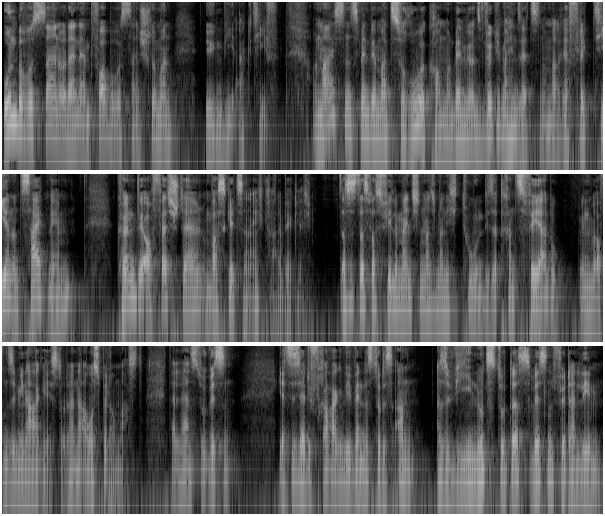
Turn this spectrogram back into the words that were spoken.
Unbewusstsein oder in deinem Vorbewusstsein schlummern, irgendwie aktiv. Und meistens, wenn wir mal zur Ruhe kommen und wenn wir uns wirklich mal hinsetzen und mal reflektieren und Zeit nehmen, können wir auch feststellen, um was geht's denn eigentlich gerade wirklich. Das ist das, was viele Menschen manchmal nicht tun. Dieser Transfer, du, wenn du auf ein Seminar gehst oder eine Ausbildung machst, dann lernst du Wissen. Jetzt ist ja die Frage, wie wendest du das an? Also wie nutzt du das Wissen für dein Leben?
